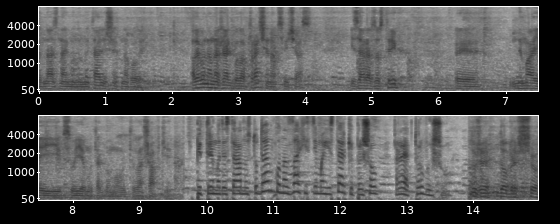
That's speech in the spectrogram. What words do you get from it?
одна з наймонументальніших на Волині. Але вона, на жаль, була втрачена в свій час. І зараз остріг е, немає її в своєму, так би мовити, ландшафті. Підтримати старанну студентку на захисті магістерки прийшов ректор вишу. Дуже добре, що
